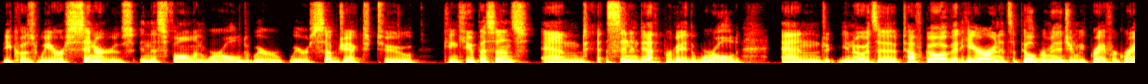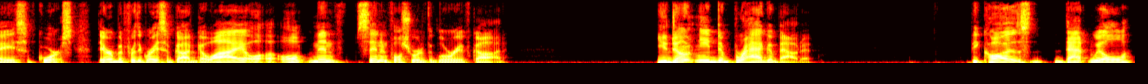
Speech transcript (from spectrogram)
because we are sinners in this fallen world. We're, we're subject to concupiscence and sin and death pervade the world and, you know, it's a tough go of it here, and it's a pilgrimage, and we pray for grace, of course. There, but for the grace of God go I. All, all, men sin and fall short of the glory of God. You don't need to brag about it because that will,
